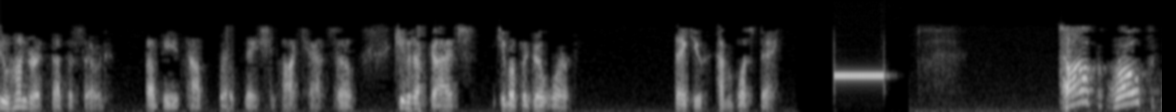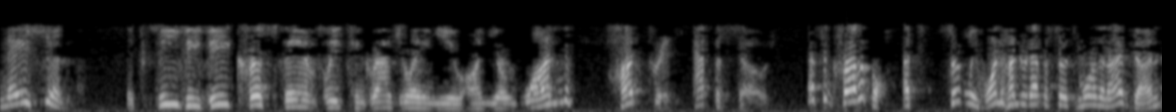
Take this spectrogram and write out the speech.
200th episode of the Top Rope Nation podcast. So keep it up, guys. Keep up the good work. Thank you. Have a blessed day. Top Rope Nation. It's CVV Chris Van Vliet congratulating you on your 100th episode. That's incredible. That's certainly 100 episodes more than I've done.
